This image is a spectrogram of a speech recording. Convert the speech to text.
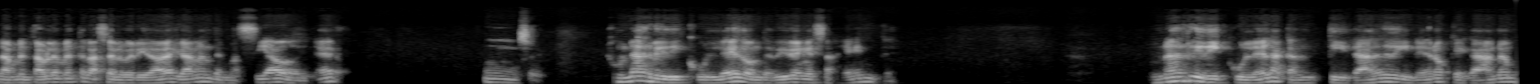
lamentablemente las celebridades ganan demasiado dinero. Mm, sí. Es una ridiculez donde viven esa gente. Una ridiculez la cantidad de dinero que ganan.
